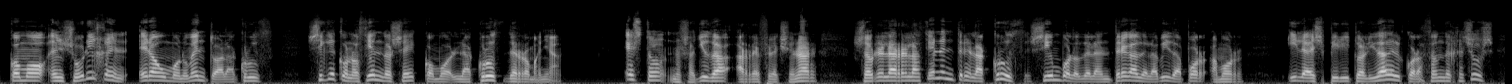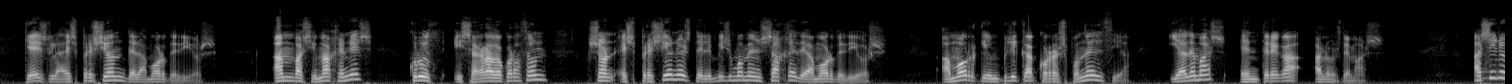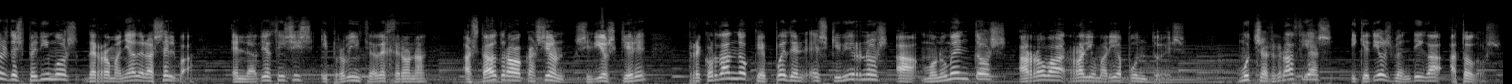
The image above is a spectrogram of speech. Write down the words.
Como en su origen era un monumento a la cruz, sigue conociéndose como la Cruz de Romañá. Esto nos ayuda a reflexionar sobre la relación entre la cruz, símbolo de la entrega de la vida por amor, y la espiritualidad del corazón de Jesús, que es la expresión del amor de Dios. Ambas imágenes, cruz y sagrado corazón, son expresiones del mismo mensaje de amor de Dios, amor que implica correspondencia y además entrega a los demás. Así nos despedimos de Romañá de la Selva, en la diócesis y provincia de Gerona, hasta otra ocasión, si Dios quiere, recordando que pueden escribirnos a monumentos@radiomaria.es. Muchas gracias y que Dios bendiga a todos.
